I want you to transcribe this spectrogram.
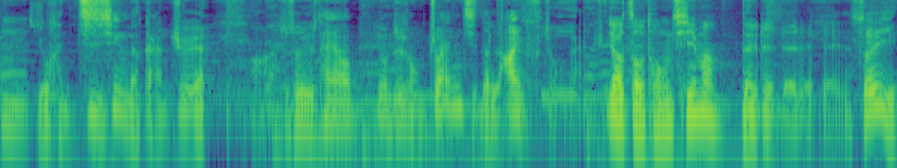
嗯，有很即兴的感觉啊，所以他要用这种专辑的 life 这种感觉。要走同期吗？对对对对对，所以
